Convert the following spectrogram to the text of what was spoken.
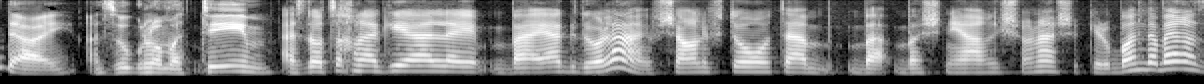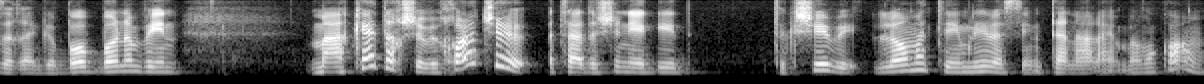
מדי. הזוג לא מתאים. אז לא צריך להגיע לבעיה גדולה, אפשר לפתור אותה בשנייה הראשונה, שכאילו בוא נדבר על זה רגע, בוא, בוא נבין מה הקטע. עכשיו, יכול להיות שהצד השני יגיד, תקשיבי, לא מתאים לי לשים את הנעליים במקום.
